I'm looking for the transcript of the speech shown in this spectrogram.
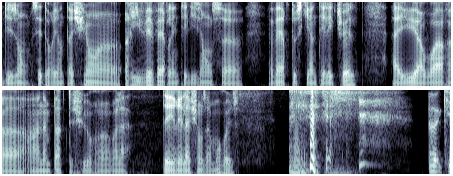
disons, cette orientation euh, rivée vers l'intelligence, euh, vers tout ce qui est intellectuel, a eu à avoir euh, un impact sur, euh, voilà, tes relations amoureuses Ok,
